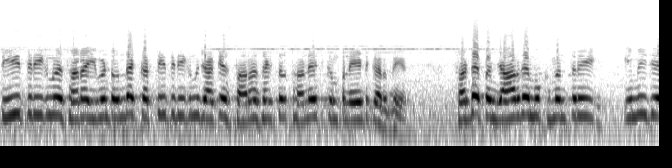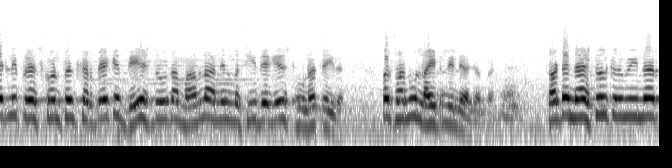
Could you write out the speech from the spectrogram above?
30 ਤਰੀਕ ਨੂੰ ਇਹ ਸਾਰਾ ਇਵੈਂਟ ਹੁੰਦਾ ਹੈ, 31 ਤਰੀਕ ਨੂੰ ਜਾ ਕੇ 17 ਸੈਕਟਰ ਥਾਣੇ 'ਚ ਕੰਪਲੇਂਟ ਕਰਦੇ ਆ ਸਾਡੇ ਪੰਜਾਬ ਦੇ ਮੁੱਖ ਮੰਤਰੀ ਇਮੀਡੀਏਟਲੀ ਪ੍ਰੈਸ ਕਾਨਫਰੰਸ ਕਰਦੇ ਕਿ ਦੇਸ਼ ਦਰੋਹ ਦਾ ਮਾਮਲਾ ਅਨਿਲ ਮਸੀਹ ਦੇ ਅਗੇਂਸਟ ਹੋਣਾ ਚਾਹੀਦਾ ਪਰ ਸਾਨੂੰ ਲਾਈਟਲੀ ਲਿਆ ਜਾਂਦਾ। ਸਾਡੇ ਨੈਸ਼ਨਲ ਕਨਵੀਨਰ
